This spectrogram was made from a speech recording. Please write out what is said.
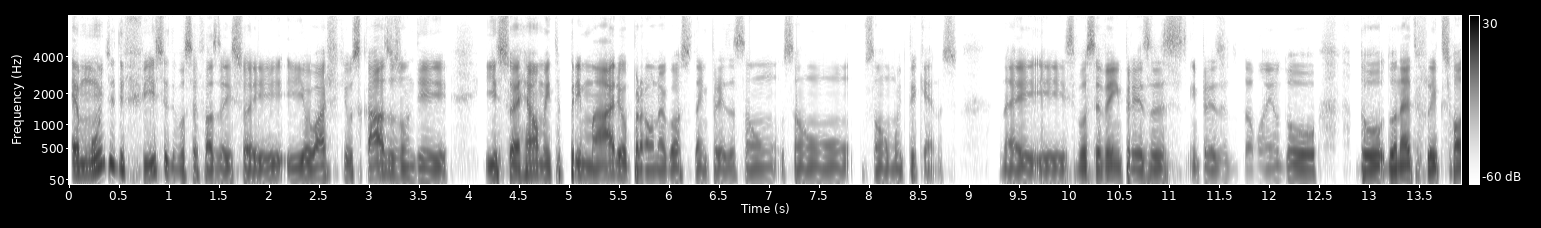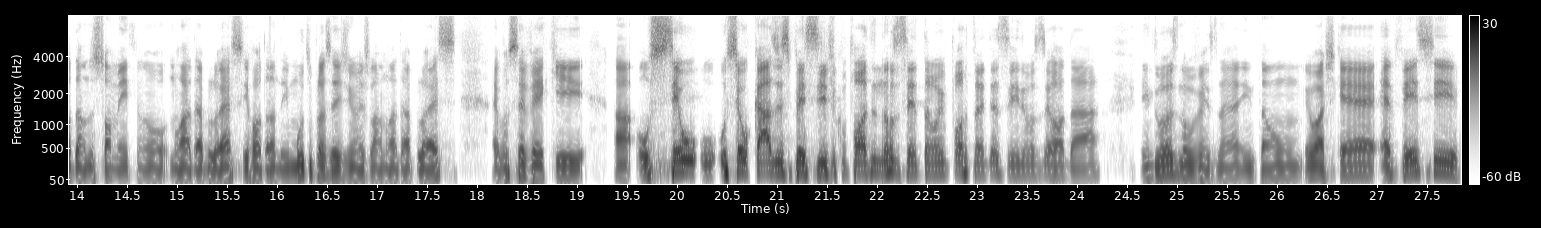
é muito difícil de você fazer isso aí, e eu acho que os casos onde isso é realmente primário para o um negócio da empresa são, são, são muito pequenos. Né? E, se você vê empresas, empresas do tamanho do, do, do Netflix rodando somente no, no, AWS e rodando em múltiplas regiões lá no AWS, aí você vê que ah, o, seu, o, o, seu caso específico pode não ser tão importante assim de você rodar em duas nuvens, né? Então, eu acho que é, é ver se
